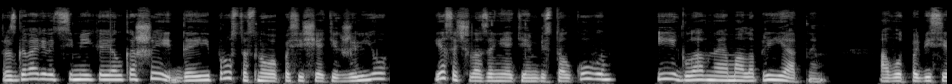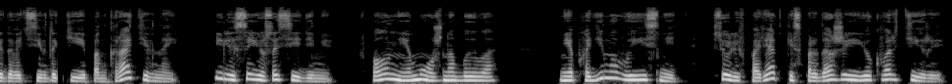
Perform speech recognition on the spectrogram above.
Разговаривать с семейкой алкашей, да и просто снова посещать их жилье, я сочла занятием бестолковым и, главное, малоприятным. А вот побеседовать с Евдокией Панкратьевной или с ее соседями вполне можно было. Необходимо выяснить, все ли в порядке с продажей ее квартиры,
